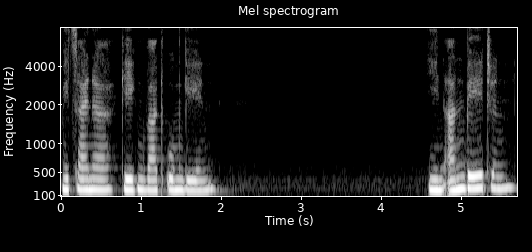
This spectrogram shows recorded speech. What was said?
mit seiner Gegenwart umgehen, ihn anbeten,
